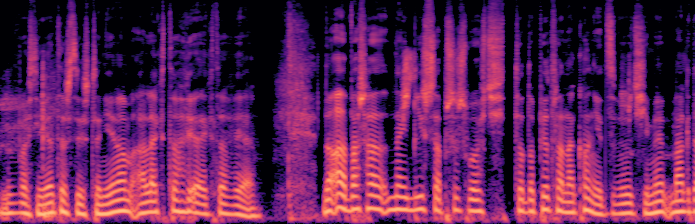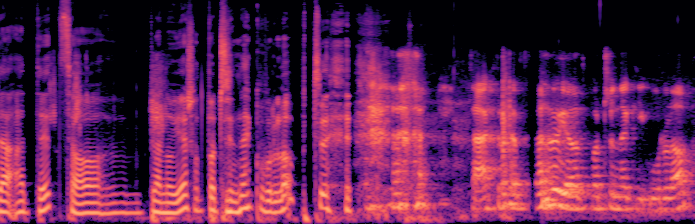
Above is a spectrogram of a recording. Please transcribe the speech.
No właśnie, ja też jeszcze nie mam, ale kto wie, kto wie. No a wasza najbliższa przyszłość, to do Piotra na koniec wrócimy. Magda, a ty co? Planujesz odpoczynek, urlop, czy... Tak, trochę planuję odpoczynek i urlop,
